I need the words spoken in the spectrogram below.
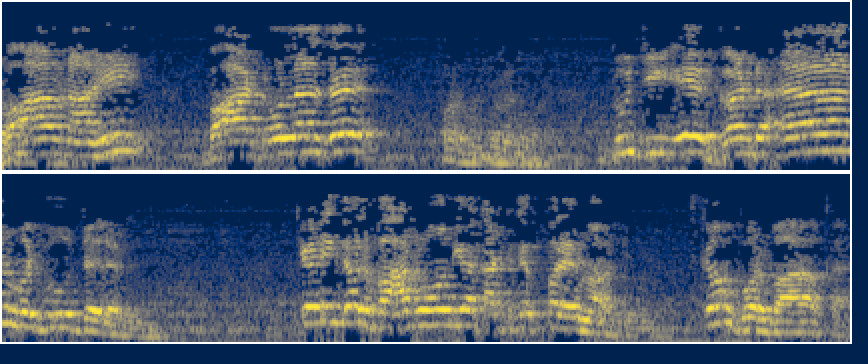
ਬਾਹਰ ਨਹੀਂ ਬਾਹਰ ਟੋਲੇ ਸੇ। ਦੂਜੀ ਇਹ ਗੰਢ ਐਨ ਮਜ਼ਬੂਤ ਦੇ ਲੈਣੀ। ਕਿਹੜੀ ਗੱਲ ਬਾਹਰ ਨੂੰ ਆਉਂਦੀ ਆ ਕੱਟ ਕੇ ਪਰੇ ਮਾਰ ਦੀ। ਕਿਉਂ ਗੁਰਬਾਖ ਹੈ?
